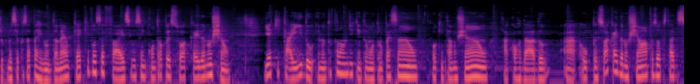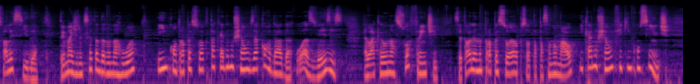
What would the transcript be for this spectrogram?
Gente, eu comecei com essa pergunta, né? O que é que você faz se você encontra uma pessoa caída no chão? E aqui caído, eu não estou falando de quem tomou tropeção, ou quem está no chão, acordado. Ah, o pessoa caída no chão é uma pessoa que está desfalecida. Então imagina que você está andando na rua e encontra uma pessoa que está caída no chão, desacordada. Ou às vezes ela caiu na sua frente. Você está olhando para a pessoa, a pessoa está passando mal e cai no chão e fica inconsciente.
